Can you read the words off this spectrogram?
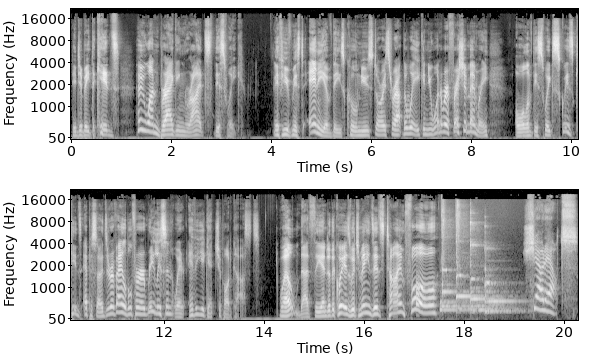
Did you beat the kids? Who won bragging rights this week? If you've missed any of these cool news stories throughout the week and you want to refresh your memory, all of this week's Squiz Kids episodes are available for a re listen wherever you get your podcasts. Well, that's the end of the quiz, which means it's time for. Shout outs.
